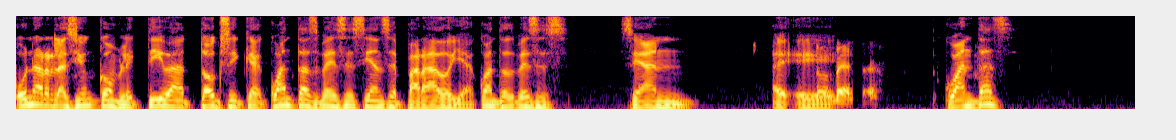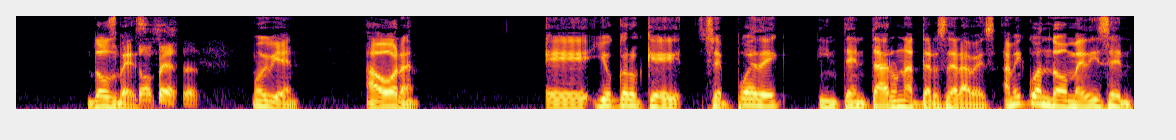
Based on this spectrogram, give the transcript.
una relación conflictiva, tóxica, ¿cuántas veces se han separado ya? ¿Cuántas veces se han... eh, eh, Dos veces. ¿Cuántas? Dos veces. Dos veces. Muy bien. Ahora, eh, yo creo que se puede intentar una tercera vez. A mí cuando me dicen,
